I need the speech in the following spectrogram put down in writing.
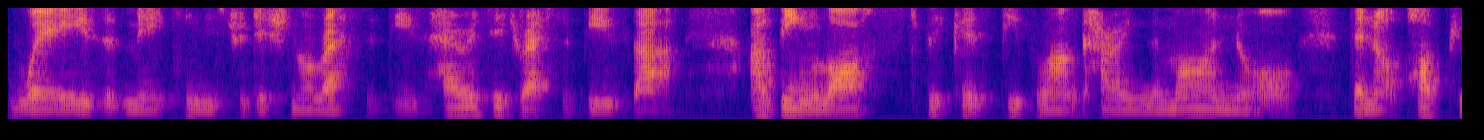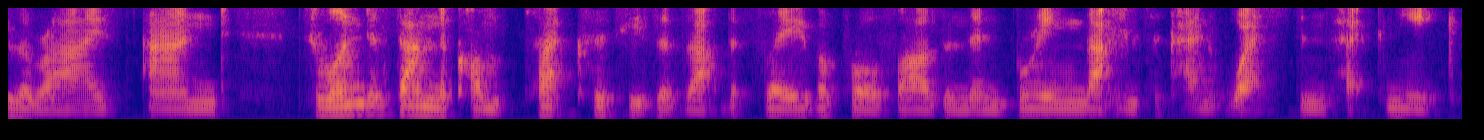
ways of making these traditional recipes, heritage recipes that are being lost because people aren't carrying them on or they're not popularized. And to understand the complexities of that, the flavor profiles, and then bring that into kind of Western technique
